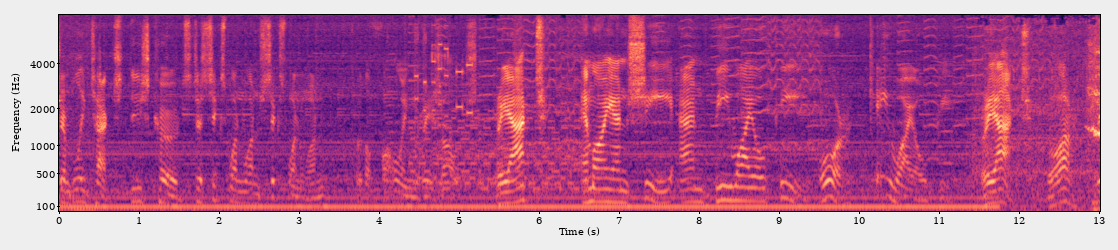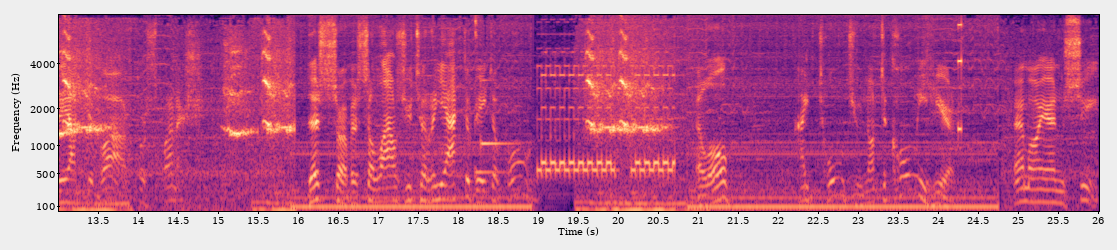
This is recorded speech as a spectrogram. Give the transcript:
Simply text these codes to 611611 for the following results. React, MINC, and BYOP, or KYOP. React, or reactivar for Spanish. This service allows you to reactivate a phone. Hello? I told you not to call me here. MINC,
